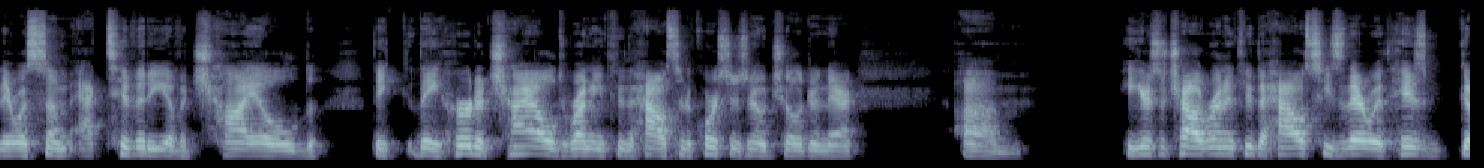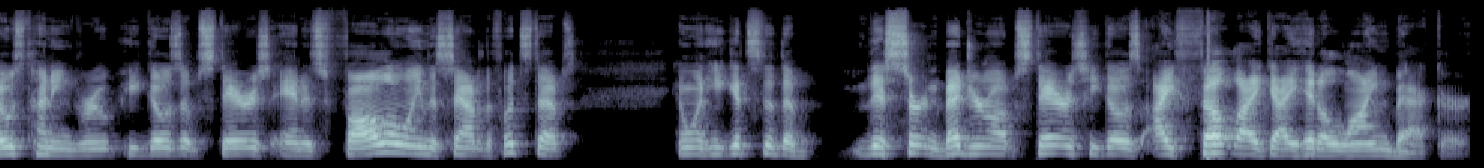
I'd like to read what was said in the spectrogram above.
There was some activity of a child. They they heard a child running through the house, and of course there's no children there. Um, he hears a child running through the house. He's there with his ghost hunting group. He goes upstairs and is following the sound of the footsteps. And when he gets to the this certain bedroom upstairs, he goes, "I felt like I hit a linebacker."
